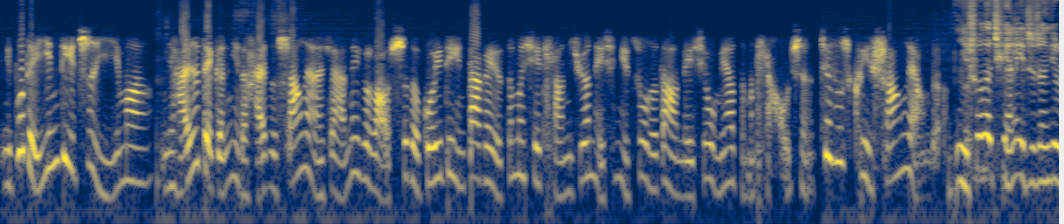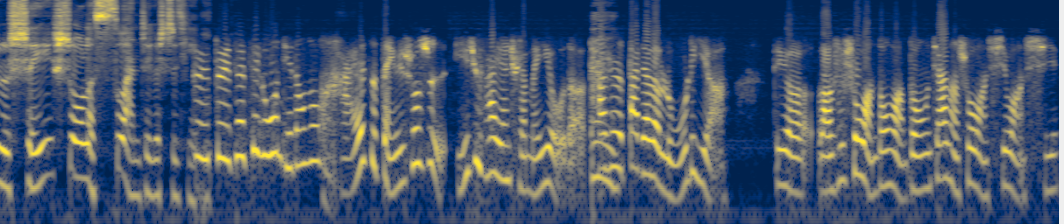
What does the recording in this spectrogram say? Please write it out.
你不得因地制宜吗？你还是得跟你的孩子商量一下，那个老师的规定大概有这么些条，你觉得哪些你做得到，哪些我们要怎么调整，这都是可以商量的。你说的权力之争就是谁说了算这个事情？对对，在这个问题当中，孩子等于说是一句发言权没有的，他是大家的奴隶啊。这个老师说往东往东，家长说往西往西，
